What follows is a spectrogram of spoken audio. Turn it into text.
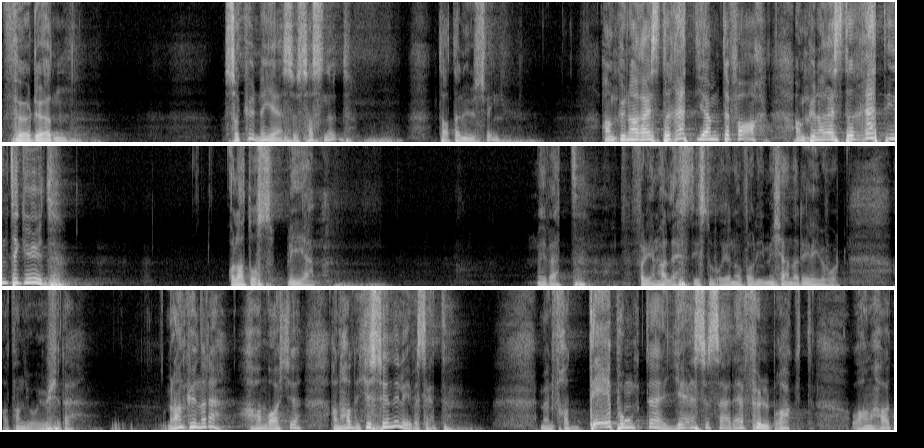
før døden, så kunne Jesus ha snudd, tatt en U-sving. Han kunne ha reist rett hjem til far. Han kunne ha reist rett inn til Gud og latt oss bli igjen. Vi vet, fordi vi har lest historien og fordi vi kjenner det i livet vårt, at han gjorde jo ikke det. Men han kunne det. Han, ikke, han hadde ikke synd i livet sitt. Men fra det punktet Jesus sier det er fullbrakt, og han har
